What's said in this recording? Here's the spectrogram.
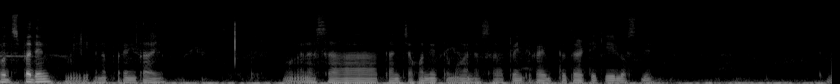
goods pa din. May ano pa rin tayo mga nasa tansya ko nito mga nasa 25 to 30 kilos din so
